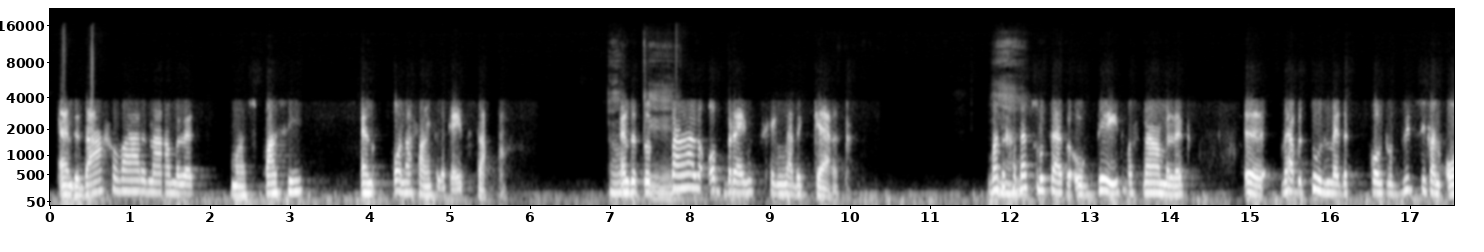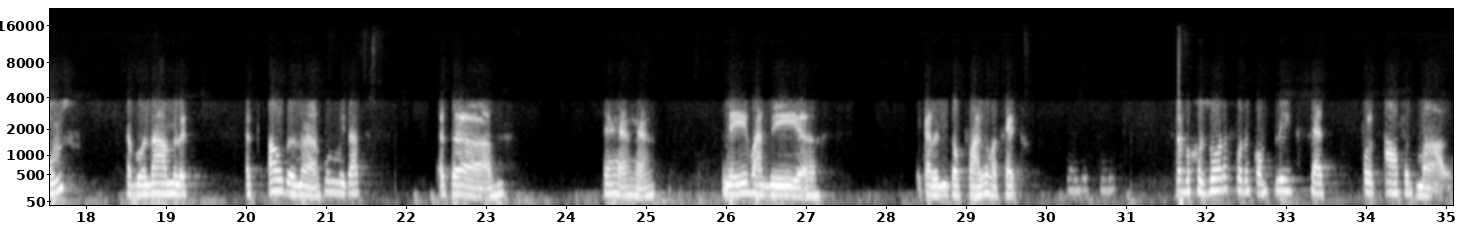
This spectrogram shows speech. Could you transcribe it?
En de dagen waren namelijk Maspassie en Onafhankelijkheidsdag. En de totale opbrengst ging naar de kerk. Wat de Ja. gebedsgroep verder ook deed, was namelijk... eh, we hebben toen met de contributie van ons... hebben we namelijk het oude... eh, hoe noem je dat? Het... eh, nee, waar die... ik kan het niet opvallen, wat gek. We hebben gezorgd voor een complete set voor het avondmaal.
